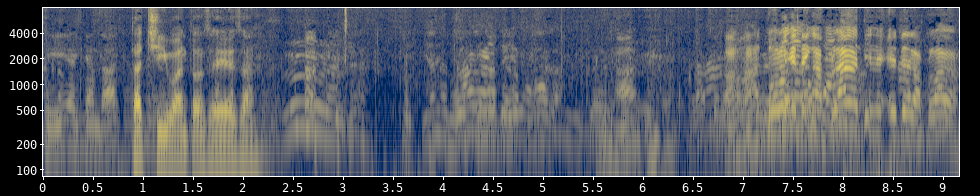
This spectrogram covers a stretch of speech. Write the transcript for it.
Sí, hay que andar. Está chiva entonces esa. Ajá, todo lo que tenga plaga tiene, es de la plaga.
